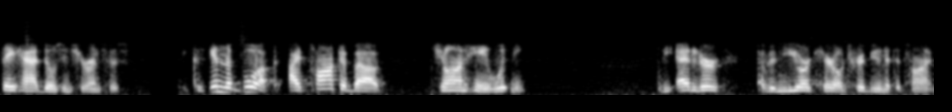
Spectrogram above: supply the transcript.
they had those insurances. Because in the book, I talk about John Hay Whitney, the editor of the New York Herald Tribune at the time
